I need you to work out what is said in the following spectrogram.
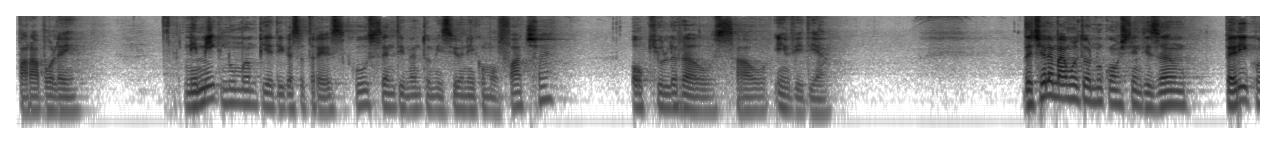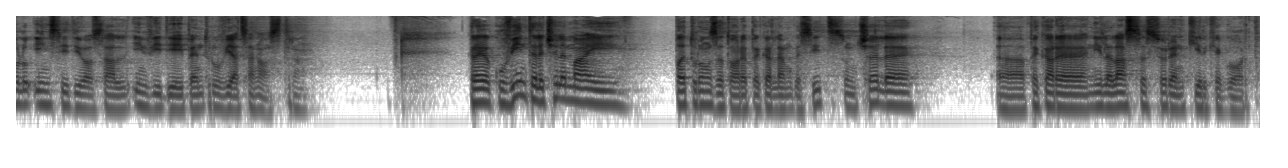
parabolei. Nimic nu mă împiedică să trăiesc cu sentimentul misiunii cum o face ochiul rău sau invidia. De cele mai multe ori nu conștientizăm pericolul insidios al invidiei pentru viața noastră. Cred că cuvintele cele mai pătrunzătoare pe care le-am găsit sunt cele uh, pe care ni le lasă Søren Kierkegaard.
